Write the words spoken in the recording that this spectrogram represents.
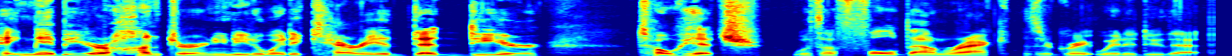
hey, maybe you're a hunter and you need a way to carry a dead deer, tow hitch with a fold down rack is a great way to do that.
